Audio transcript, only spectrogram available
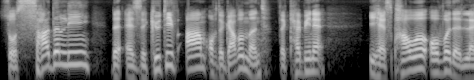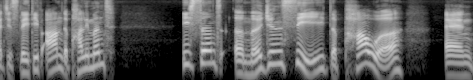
So suddenly, the executive arm of the government, the cabinet, it has power over the legislative arm, the parliament, isn't emergency the power and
